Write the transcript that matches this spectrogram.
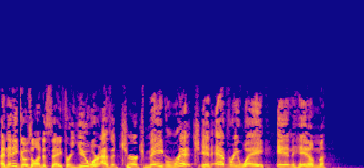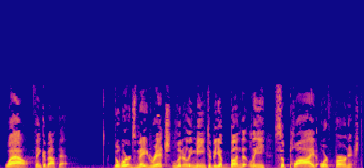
And then he goes on to say, for you were as a church made rich in every way in him. Wow. Think about that. The words made rich literally mean to be abundantly supplied or furnished.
